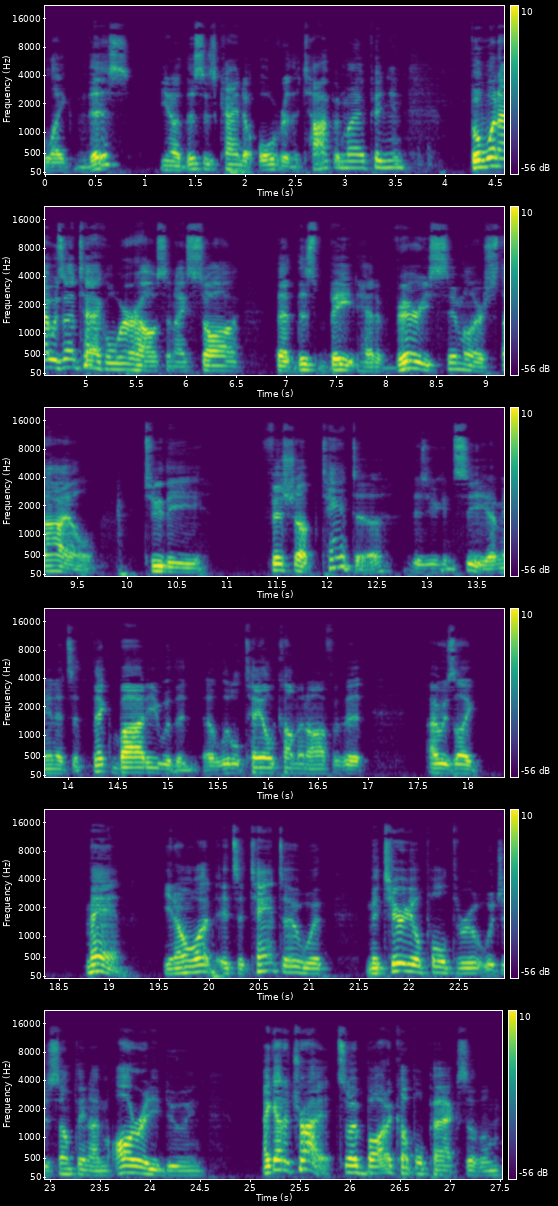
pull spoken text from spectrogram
like this. You know, this is kind of over the top in my opinion. But when I was on Tackle Warehouse and I saw that this bait had a very similar style to the Fish Up Tanta, as you can see. I mean, it's a thick body with a, a little tail coming off of it. I was like, man, you know what? It's a Tanta with material pulled through it, which is something I'm already doing. I got to try it. So I bought a couple packs of them.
